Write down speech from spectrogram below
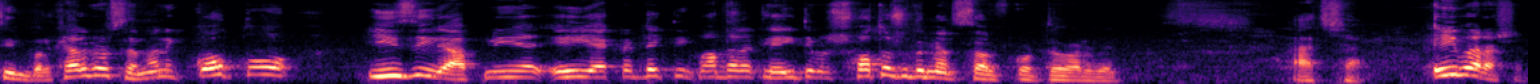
সিম্পল খেয়াল করছেন? মানে কত ইজি আপনি এই একটা টেকনিক মাথায় রাখলে এই টাইপের শত শত ম্যাথ সলভ করতে পারবেন। আচ্ছা এইবার আসেন।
